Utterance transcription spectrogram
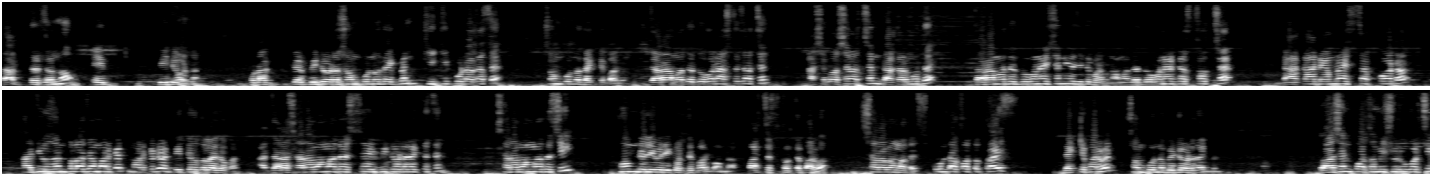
তাদের জন্য এই ভিডিওটা প্রোডাক্টের ভিডিওটা সম্পূর্ণ দেখবেন, কি কি প্রোডাক্ট আছে সম্পূর্ণ দেখতে পারবেন। যারা আমাদের দোকানে আসতে যাচ্ছেন, আশেপাশে আছেন ঢাকার মধ্যে, তারা আমাদের দোকানে এসে নিয়ে যেতে পারবেন। আমাদের দোকানের অ্যাড্রেসটা হচ্ছে Dhaka Demra staff quarter, Haji Hossain plaza market, মার্কেটের দ্বিতীয় তলায় দোকান। আর যারা সারা বাংলাদেশে এই ভিডিওটা দেখতেছেন, সারা বাংলাদেশেই হোম ডেলিভারি করতে পারব আমরা পারচেস করতে পারব সারা বাংলাদেশ। কোনটা কত প্রাইস দেখতে পারবেন, সম্পূর্ণ ভিডিওটা দেখবেন। তো আসেন, প্রথমেই শুরু করছি,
